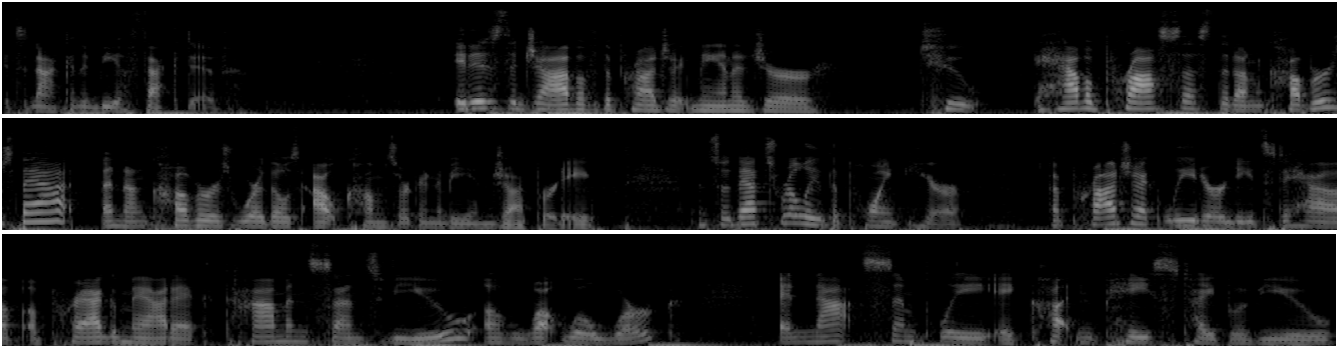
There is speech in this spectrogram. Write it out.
It's not going to be effective. It is the job of the project manager to have a process that uncovers that and uncovers where those outcomes are going to be in jeopardy. And so that's really the point here. A project leader needs to have a pragmatic, common sense view of what will work and not simply a cut and paste type of view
